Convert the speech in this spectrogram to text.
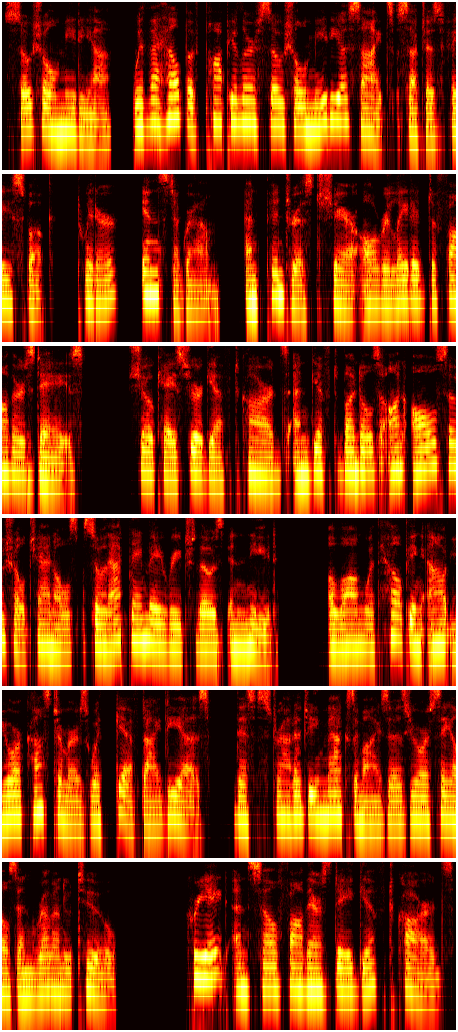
Social media With the help of popular social media sites such as Facebook, Twitter, Instagram, and Pinterest share all related to Father's Days. Showcase your gift cards and gift bundles on all social channels so that they may reach those in need. Along with helping out your customers with gift ideas, this strategy maximizes your sales and revenue too. Create and sell Father's Day gift cards.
